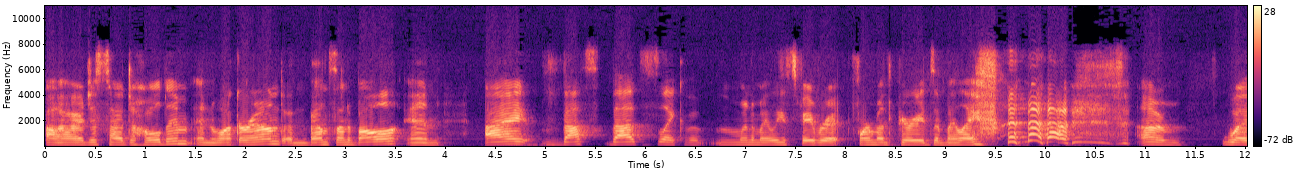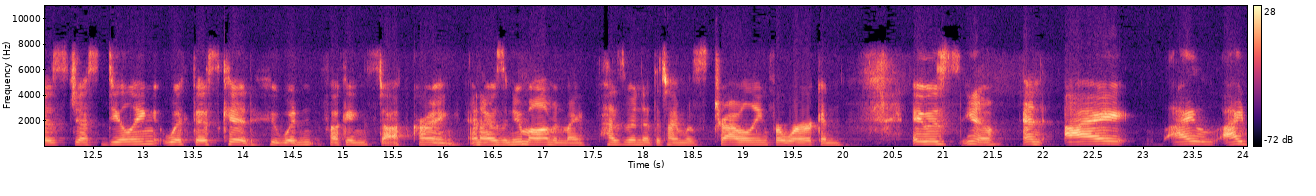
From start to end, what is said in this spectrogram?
I just had to hold him and walk around and bounce on a ball and I that's that's like one of my least favorite four month periods of my life. um, was just dealing with this kid who wouldn't fucking stop crying. And I was a new mom, and my husband at the time was traveling for work, and it was, you know, and I. I I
